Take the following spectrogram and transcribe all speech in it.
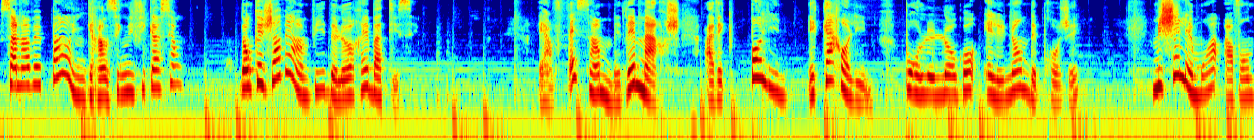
ça n'avait pas une grande signification. Donc j'avais envie de le rebaptiser. Et en faisant mes démarches avec Pauline et Caroline pour le logo et le nom des projets, Michel et moi avons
